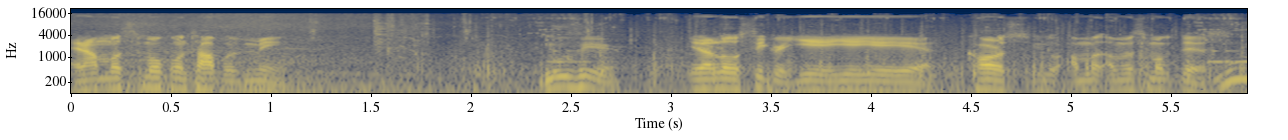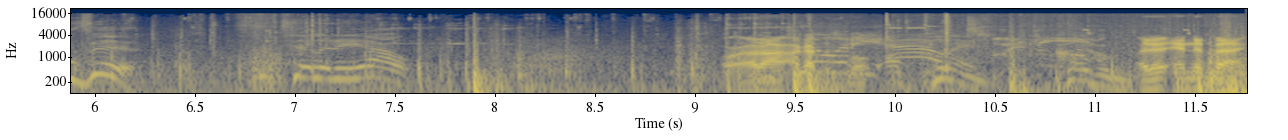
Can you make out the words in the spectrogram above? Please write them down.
And I'm gonna smoke on top of me. Move here. Yeah, that little secret. Yeah, yeah, yeah, yeah. Carlos, I'm, I'm gonna smoke this. Move it. Utility out. All right, I, I got the smoke. Out. plan. Cover. In- In the back.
